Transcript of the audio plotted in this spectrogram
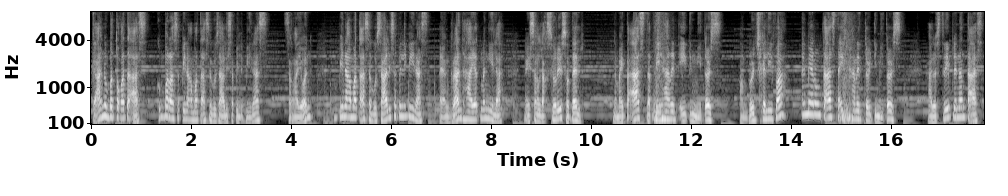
Gaano ba to kataas kumpara sa pinakamataas na gusali sa Pilipinas? Sa ngayon, ang pinakamataas na gusali sa Pilipinas ay ang Grand Hyatt Manila na isang luxurious hotel na may taas na 318 meters. Ang Burj Khalifa ay merong taas na 830 meters. Halos triple ng taas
